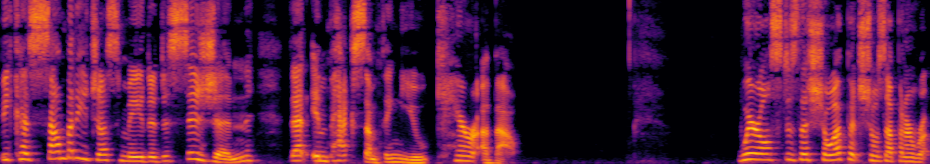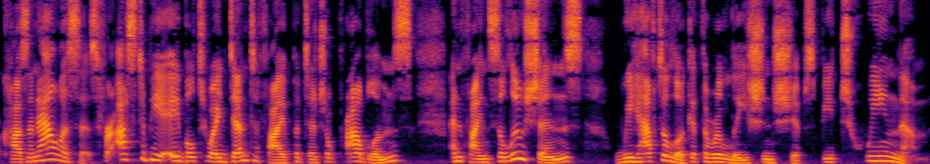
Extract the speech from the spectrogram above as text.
because somebody just made a decision that impacts something you care about. Where else does this show up? It shows up in our root cause analysis. For us to be able to identify potential problems and find solutions, we have to look at the relationships between them.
